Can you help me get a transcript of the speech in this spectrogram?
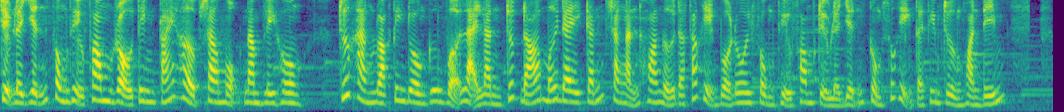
Triệu Lệ Dĩnh, Phùng Thiệu Phong rộ tin tái hợp sau một năm ly hôn. Trước hàng loạt tin đồn gương vỡ lại lành, trước đó mới đây cánh sang ảnh hoa ngữ đã phát hiện bộ đôi Phùng Thiệu Phong Triệu Lệ Dĩnh cùng xuất hiện tại phim trường Hoành Điếm.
